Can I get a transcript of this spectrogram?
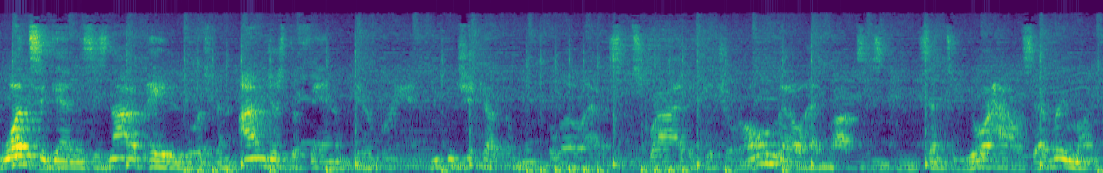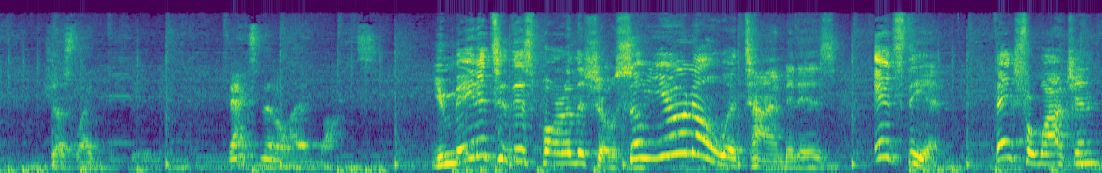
Once again, this is not a paid endorsement. I'm just a fan of their brand. You can check out the link below, how to subscribe, and get your own Metalhead boxes sent to your house every month, just like we do. Thanks, Metalhead Box. You made it to this part of the show, so you know what time it is. It's the end. Thanks for watching.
